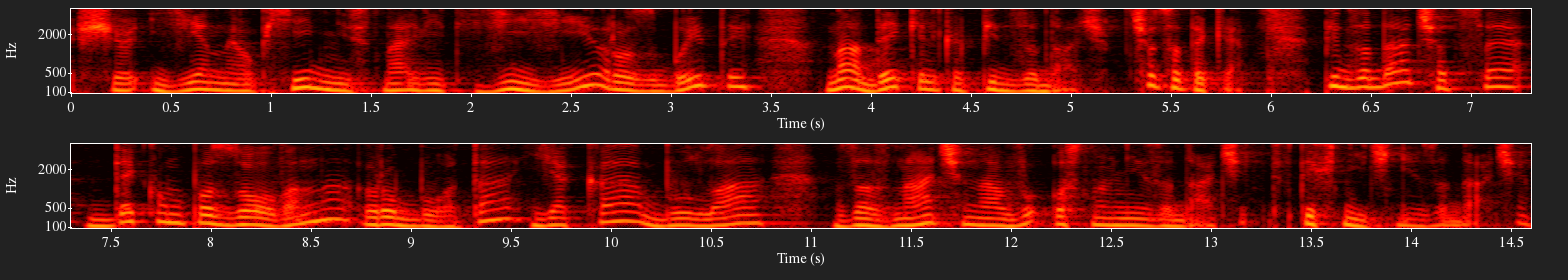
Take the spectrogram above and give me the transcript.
що є необхідність навіть її розбити на декілька підзадач. Що це таке? Підзадача це декомпозована робота, яка була зазначена в основній задачі, в технічній задачі.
